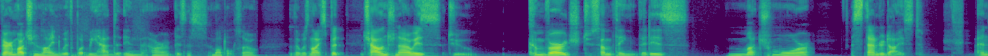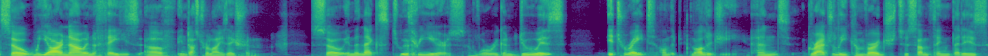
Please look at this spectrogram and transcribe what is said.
very much in line with what we had in our business model. So that was nice. But the challenge now is to converge to something that is much more standardized. And so we are now in a phase of industrialization. So in the next two or three years, what we're going to do is iterate on the technology and gradually converge to something that is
